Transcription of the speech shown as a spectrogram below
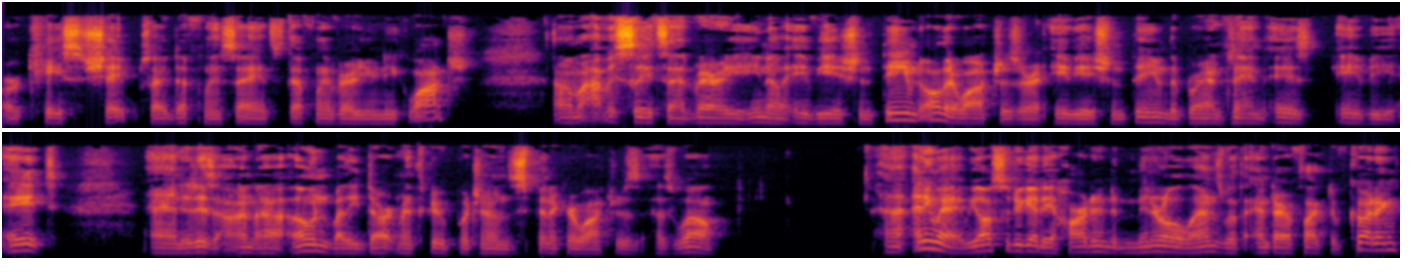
or case shape, so I definitely say it's definitely a very unique watch. Um, obviously, it's that very you know aviation themed. All their watches are aviation themed. The brand name is AVI-8, and it is on, uh, owned by the Dartmouth Group, which owns Spinnaker watches as well. Uh, anyway, we also do get a hardened mineral lens with anti-reflective coating,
